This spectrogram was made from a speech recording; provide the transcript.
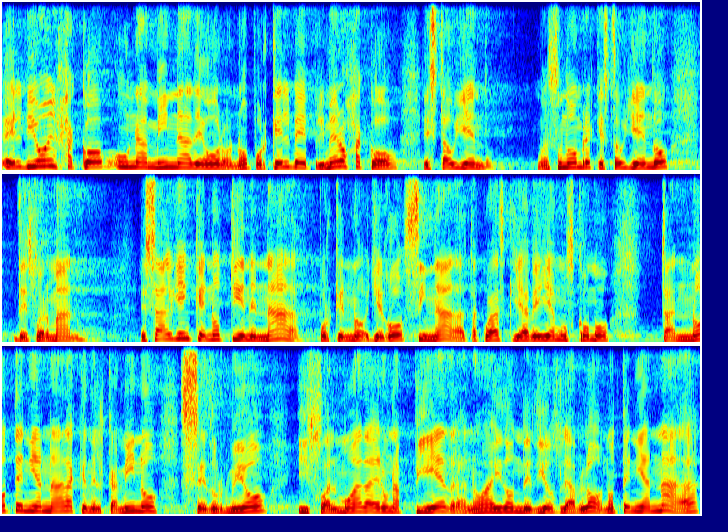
él vio en Jacob una mina de oro, ¿no? Porque él ve, primero Jacob está huyendo, no es un hombre que está huyendo de su hermano. Es alguien que no tiene nada, porque no llegó sin nada. ¿Te acuerdas que ya veíamos cómo tan no tenía nada que en el camino se durmió y su almohada era una piedra, ¿no? Ahí donde Dios le habló. No tenía nada,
